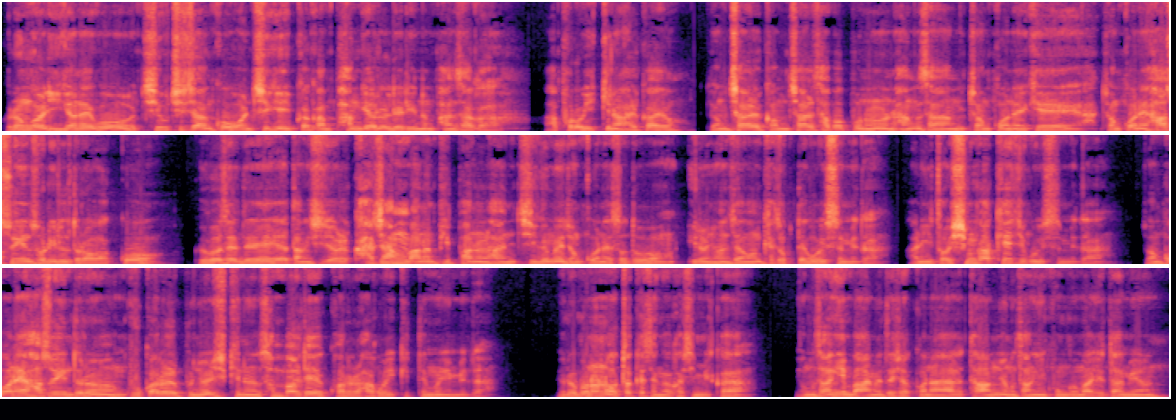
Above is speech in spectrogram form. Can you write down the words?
그런 걸 이겨내고 치우치지 않고 원칙에 입각한 판결을 내리는 판사가 앞으로 있기나 할까요? 경찰, 검찰, 사법부는 항상 정권의 개, 정권의 하수인 소리를 들어왔고 그것에 대해 야당 시절 가장 많은 비판을 한 지금의 정권에서도 이런 현상은 계속되고 있습니다. 아니 더 심각해지고 있습니다. 정권의 하수인들은 국가를 분열시키는 선발대 역할을 하고 있기 때문입니다. 여러분은 어떻게 생각하십니까? 영상이 마음에 드셨거나 다음 영상이 궁금하시다면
